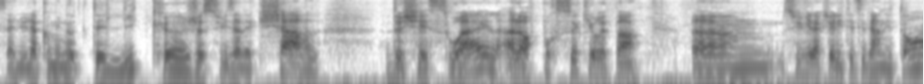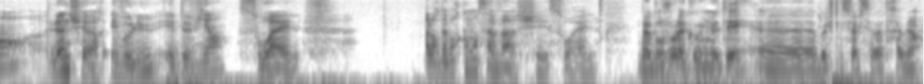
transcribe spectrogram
Salut la communauté Leak, euh, je suis avec Charles de chez Swile. Alors pour ceux qui n'auraient pas euh, suivi l'actualité de ces derniers temps, Launcher évolue et devient Swile. Alors d'abord comment ça va chez Swile? Bah, bonjour la communauté, euh, bah, chez Swile ça va très bien.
